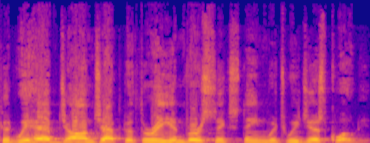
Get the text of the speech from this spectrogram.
could we have John chapter 3 and verse 16, which we just quoted?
